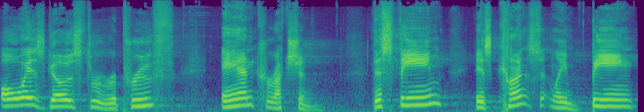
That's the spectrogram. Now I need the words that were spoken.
always goes through reproof and correction. This theme is constantly being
